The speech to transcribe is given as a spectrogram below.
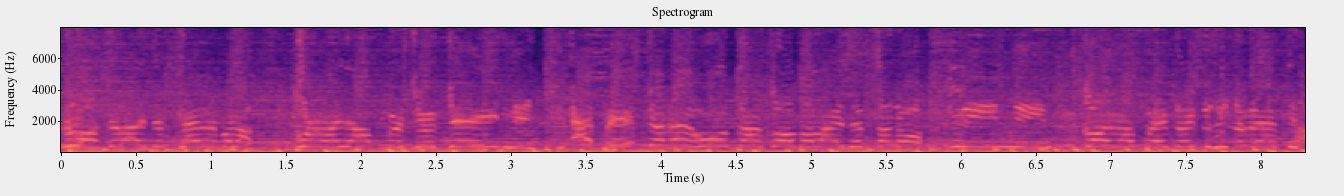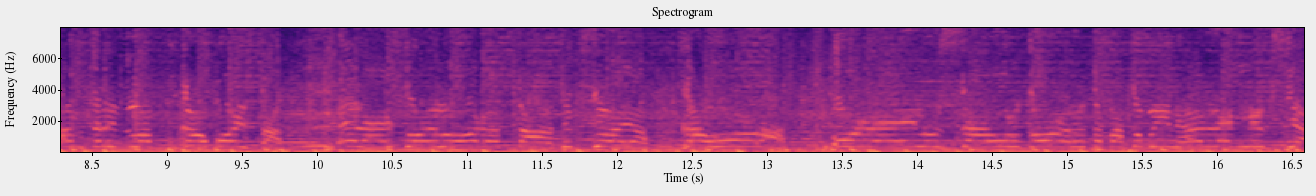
Ruotsalaiset kun raja pysyy kiinni. Räjähti hamsterit loppukaupoista. Eläinsuojelu odottaa syksyä ja kauhulla. Urheilussa ulkoilutapahtumiin höllennyksiä.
